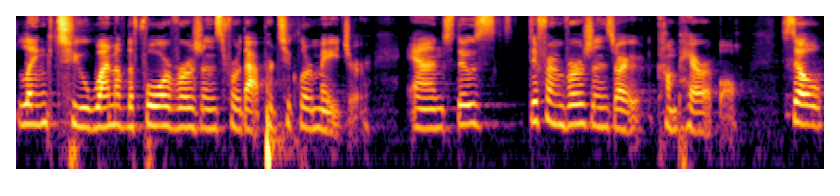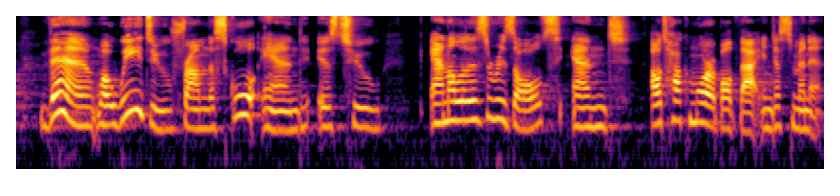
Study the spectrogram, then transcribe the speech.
linked to one of the four versions for that particular major. And those different versions are comparable. So then what we do from the school end is to analyze the results, and I'll talk more about that in just a minute.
